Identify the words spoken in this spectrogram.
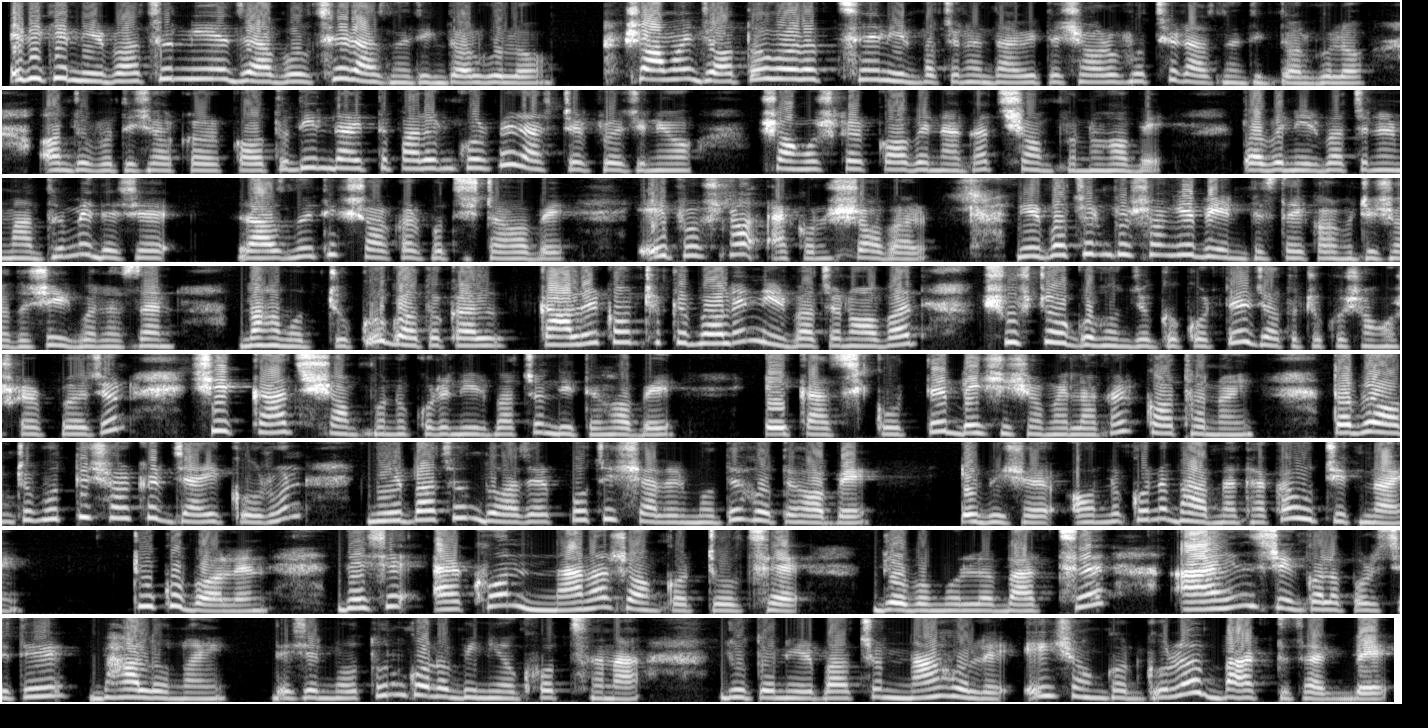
এদিকে নির্বাচন নিয়ে যা বলছে রাজনৈতিক দলগুলো। সময় যত গড়াচ্ছে, নির্বাচনের দাবিতে সরব হচ্ছে রাজনৈতিক দলগুলো। অন্তর্বর্তী সরকার কতদিন দায়িত্ব পালন করবে, রাষ্ট্রের প্রয়োজনীয় সংস্কার কবে নাগাদ সম্পন্ন হবে? তবে নির্বাচনের মাধ্যমে দেশে রাজনৈতিক সরকার প্রতিষ্ঠা হবে। এই প্রশ্ন এখন সবার। নির্বাচন প্রসঙ্গে বিএনপি স্থায়ী কমিটির সদস্য ইকবাল হাসান মাহমুদ টুকু গতকাল কালের কণ্ঠকে বলেন, নির্বাচন অবাধ, সুষ্ঠু ও গ্রহণযোগ্য করতে যতটুকু সংস্কার প্রয়োজন, সে কাজ সম্পন্ন করে নির্বাচন দিতে হবে। এই কাজ করতে বেশি সময় লাগার কথা নয়। তবে অন্তর্বর্তী সরকার যাই করুন, নির্বাচন দু হাজার পঁচিশ সালের মধ্যে হতে হবে। এ বিষয়ে অন্য কোনো ভাবনা থাকা উচিত নয়। টুকু বলেন দেশে এখন নানা সংকট চলছে। দ্রব্যমূল্য বাড়ছে আইন শৃঙ্খলা পরিস্থিতি ভালো নয়। দেশে নতুন কোনো বিনিয়োগ হচ্ছে না। দ্রুত নির্বাচন না হলে এই সংকটগুলো বাড়তে থাকবে।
